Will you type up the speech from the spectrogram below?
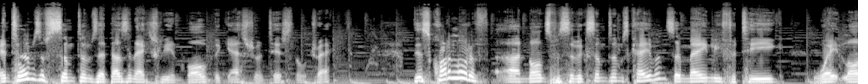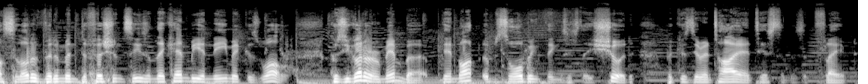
In terms of symptoms that doesn't actually involve the gastrointestinal tract, there's quite a lot of uh, non-specific symptoms, Kayvan. So mainly fatigue, weight loss, a lot of vitamin deficiencies, and they can be anemic as well. Because you got to remember, they're not absorbing things as they should because their entire intestine is inflamed.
